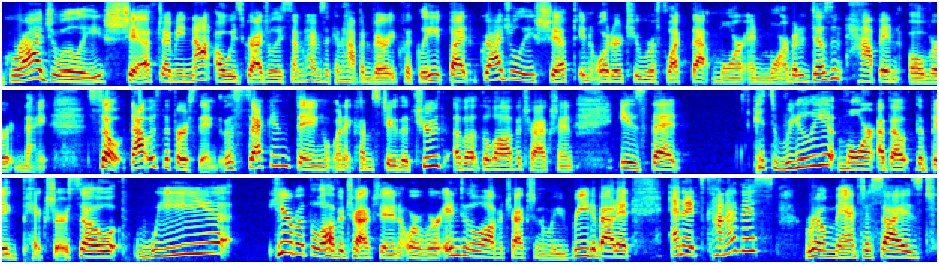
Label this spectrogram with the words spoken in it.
gradually shift. I mean, not always gradually, sometimes it can happen very quickly, but gradually shift in order to reflect that more and more. But it doesn't happen overnight. So that was the first thing. The second thing when it comes to the truth about the law of attraction is that it's really more about the big picture. So we hear about the law of attraction or we're into the law of attraction and we read about it. And it's kind of this romanticized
